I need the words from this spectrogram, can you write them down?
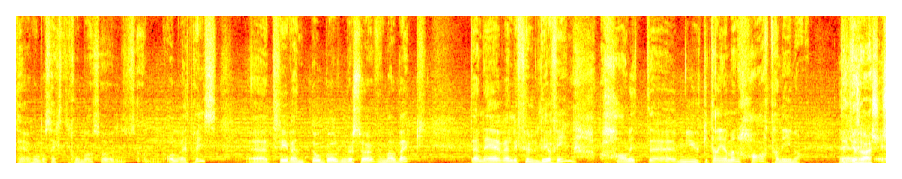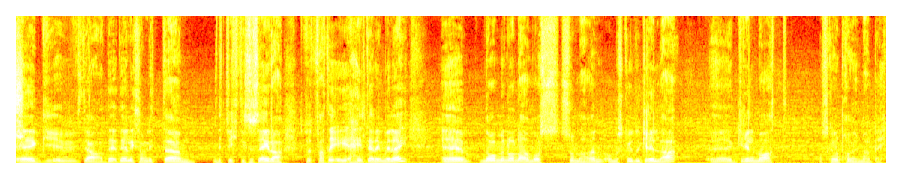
til 160 kroner, så sånn ålreit pris. Eh, Trivento Golden Reserve Malbec. Den er veldig fyldig og fin. Har litt uh, mjuke tanniner, men har tanniner. Det er ikke så verst. Eh, Jeg, ja, det, det er liksom litt, um, litt viktig, syns jeg, da. For at jeg er helt enig med deg. Eh, når vi nå nærmer oss sommeren og vi skal ut og grille, eh, grill mat, og så kan du prøve en Malbec.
